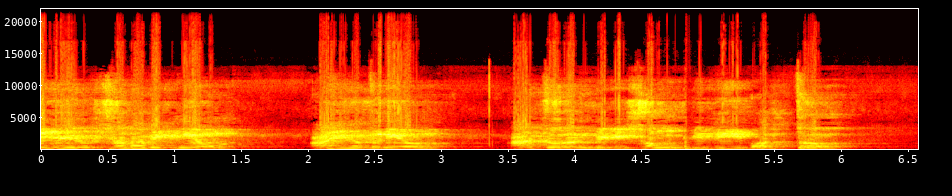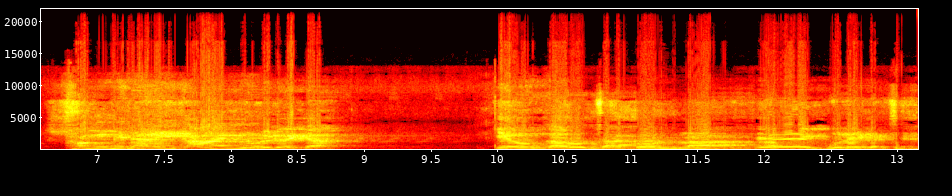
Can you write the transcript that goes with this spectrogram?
এই যে স্বাভাবিক নিয়ম আইনত নিয়ম আচরণ বিধি সংবিধিবদ্ধ সাংবিধানিক আইন হইল এটা। কেউ কারও চাকর না ভুলে গেছেন।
